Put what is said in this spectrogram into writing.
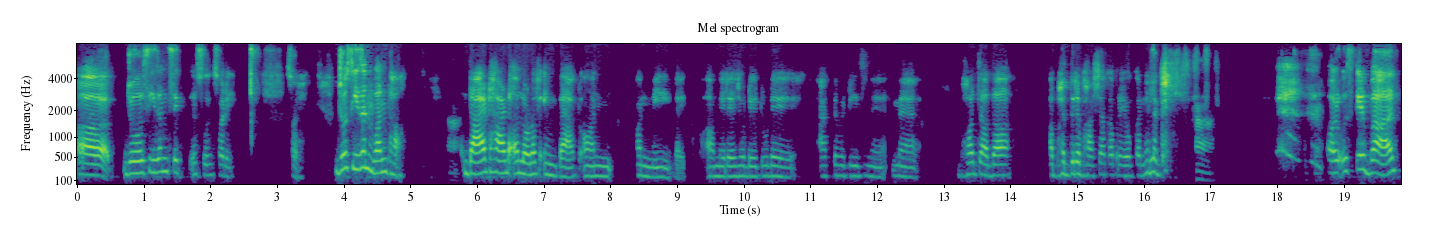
uh, जो season six sorry sorry जो season one था हाँ that had a lot of impact on on me like uh, मेरे जो day to day activities में मैं बहुत ज़्यादा अभद्र भाषा का प्रयोग करने लग गई हाँ ओके और उसके बाद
